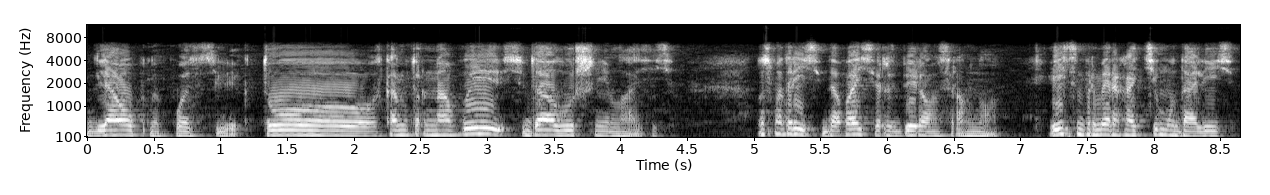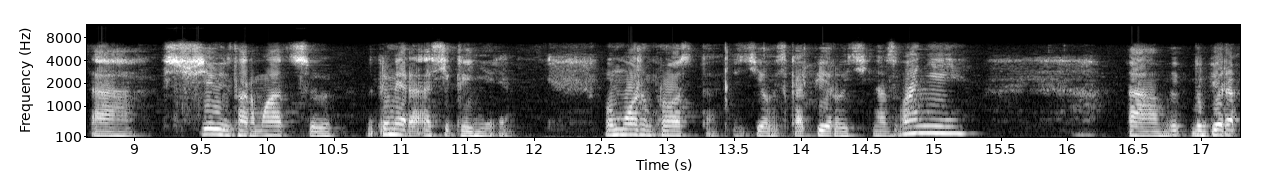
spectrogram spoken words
для опытных пользователей. Кто с компьютером на вы, сюда лучше не лазить. Ну смотрите, давайте разберем все равно. Если, например, хотим удалить а, всю информацию, например, о C-клинере, мы можем просто сделать, скопировать название, а, выбира,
